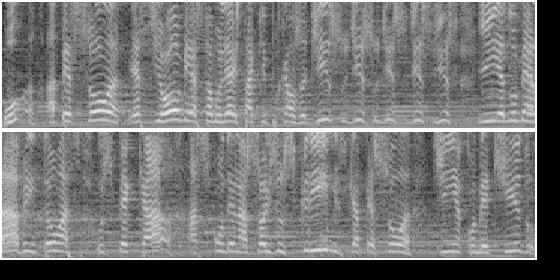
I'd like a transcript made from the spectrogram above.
O, a pessoa, esse homem, essa mulher está aqui por causa disso, disso, disso, disso, disso, e enumerava então as, os pecados, as condenações e os crimes que a pessoa tinha cometido.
